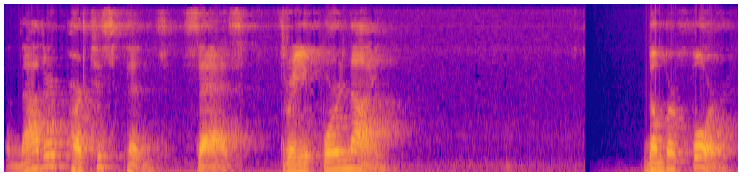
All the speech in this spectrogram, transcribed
Another participant says 349. Number 4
